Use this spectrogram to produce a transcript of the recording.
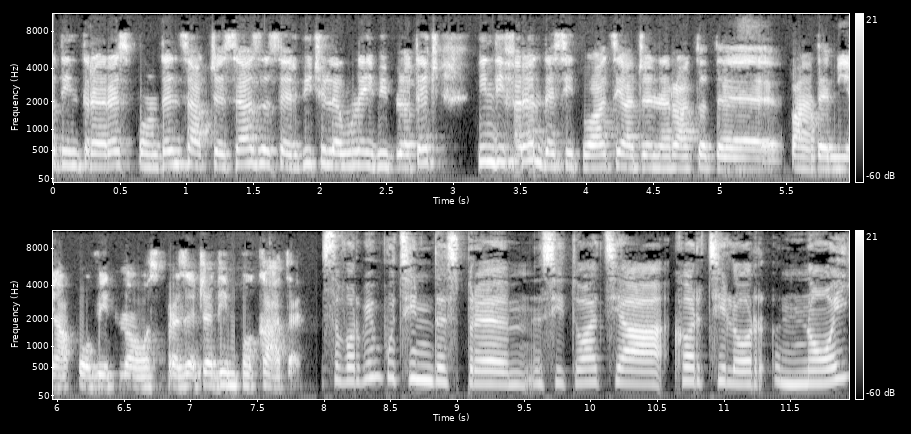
11% dintre respondenți accesează serviciile unei biblioteci, indiferent de situația generată de pandemia COVID-19, din păcate. Să vorbim puțin despre situația cărților noi.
